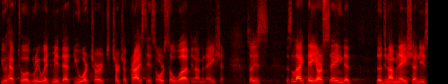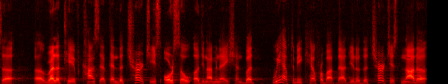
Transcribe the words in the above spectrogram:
you have to agree with me that your church, Church of Christ, is also a denomination. So it's it's like they are saying that the denomination is a a relative concept, and the church is also a denomination. But we have to be careful about that. You know, the church is not a,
